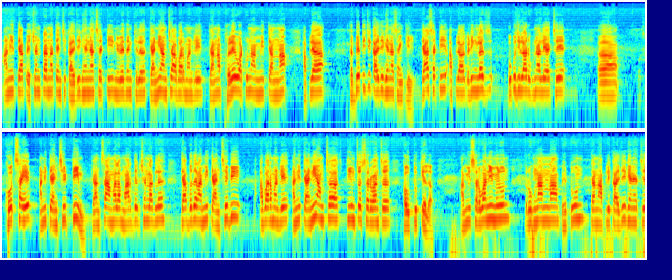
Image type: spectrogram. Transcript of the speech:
आणि त्या पेशंटांना त्यांची काळजी घेण्यासाठी निवेदन केलं. त्यांनी आमचे आभार मानले. त्यांना फळे वाटून आम्ही त्यांना आपल्या तब्येतीची काळजी घेण्यास सांगितली. त्यासाठी आपल्या गडिंग्लज उपजिल्हा रुग्णालयाचे खोत साहेब आणि त्यांची टीम यांचं आम्हाला मार्गदर्शन लागलं. त्याबद्दल आम्ही त्यांचे बी आभार मानले आणि त्यांनी आमच्या टीमचं सर्वांचं कौतुक केलं. आम्ही सर्वांनी मिळून रुग्णांना भेटून त्यांना आपली काळजी घेण्याची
